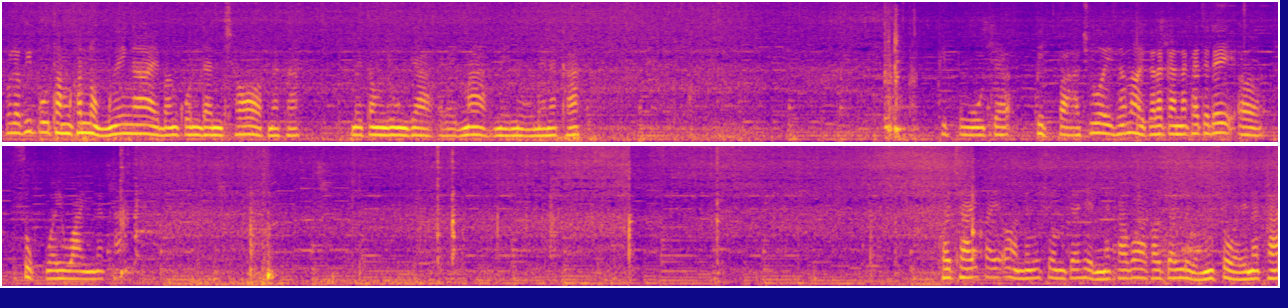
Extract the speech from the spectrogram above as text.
เวลาพี่ปูทำขนมง่ายๆ บางคนดันชอบนะคะ ไม่ต้องยุ่งยากอะไรมากเมนูเนี่ยนะคะ พี่ปูจะปิดฝาช่วยซะหน่อยก็แล้วกันนะคะ จะได้เออ สุกไวๆนะคะ พอใช้ไฟอ่อนท่านผู้ชมจะเห็นนะคะว่าเขาจะเหลืองสวยนะคะ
